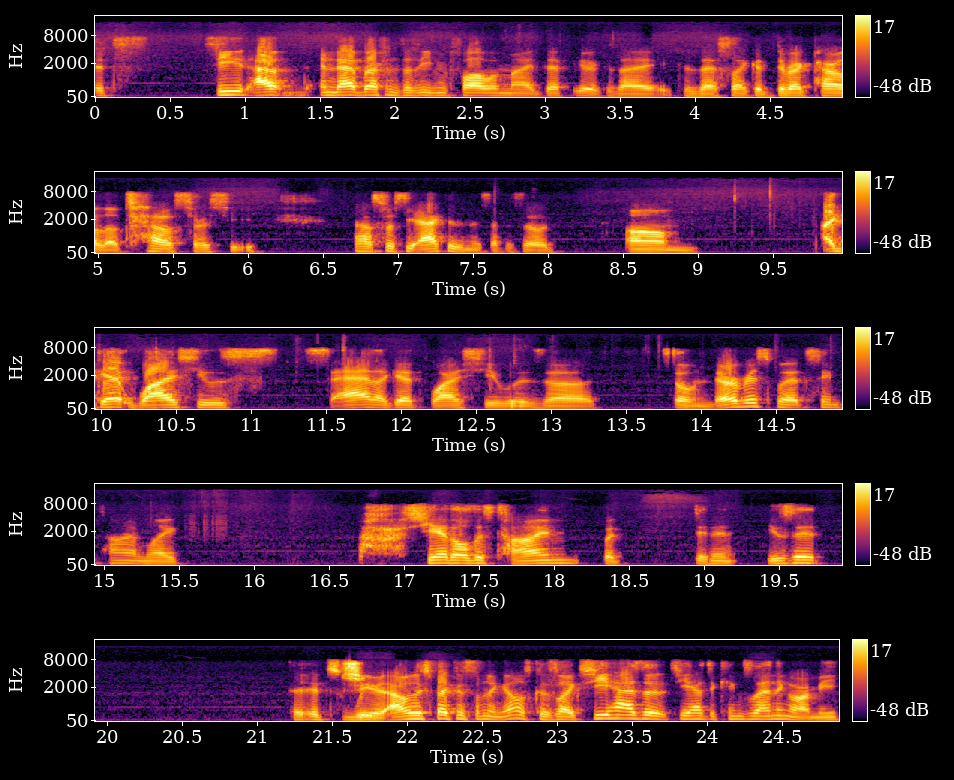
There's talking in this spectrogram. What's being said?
it's see, I, and that reference doesn't even fall on my deaf ear because I because that's like a direct parallel to how Cersei, how Cersei acted in this episode. Um, I get why she was sad. I get why she was uh so nervous, but at the same time, like she had all this time but didn't use it it's she, weird. I was expecting something else because like she has a she has a King's Landing army,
